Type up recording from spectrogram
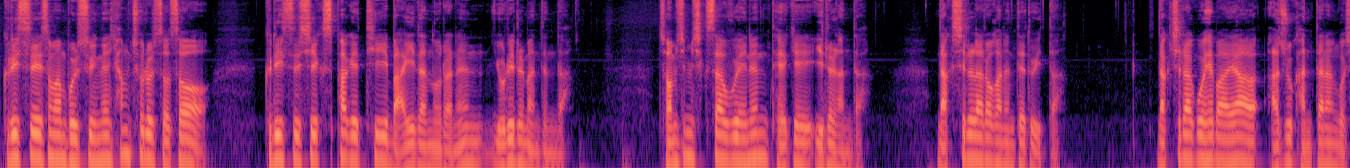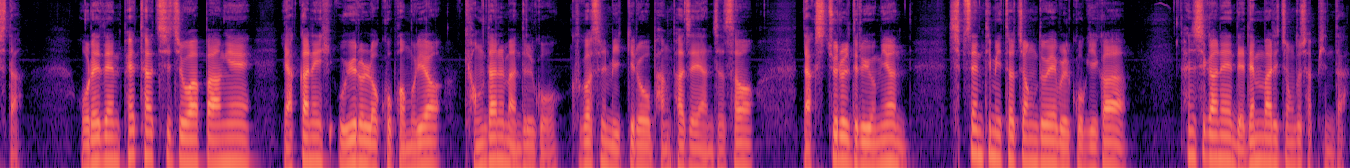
그리스에서만 볼 수 있는 향초를 써서 그리스식 스파게티 마이다노라는 요리를 만든다. 점심 식사 후에는 대개 일을 한다. 낚시를 하러 가는 때도 있다. 낚시라고 해봐야 아주 간단한 것이다. 오래된 페타 치즈와 빵에 약간의 우유를 넣고 버무려 경단을 만들고 그것을 미끼로 방파제에 앉아서 낚싯줄을 들이우면 10cm 정도의 물고기가 1시간에 4, 4마리 정도 잡힌다.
